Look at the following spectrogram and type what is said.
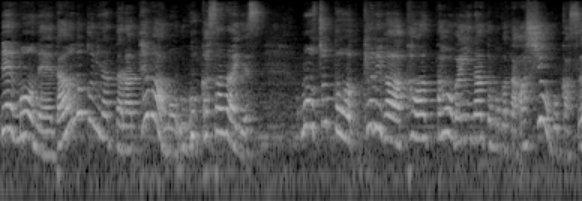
でもうねダウンドッグになったら手はもう動かさないです。もうちょっと距離が変わった方がいいなと思う方は足を動かす。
